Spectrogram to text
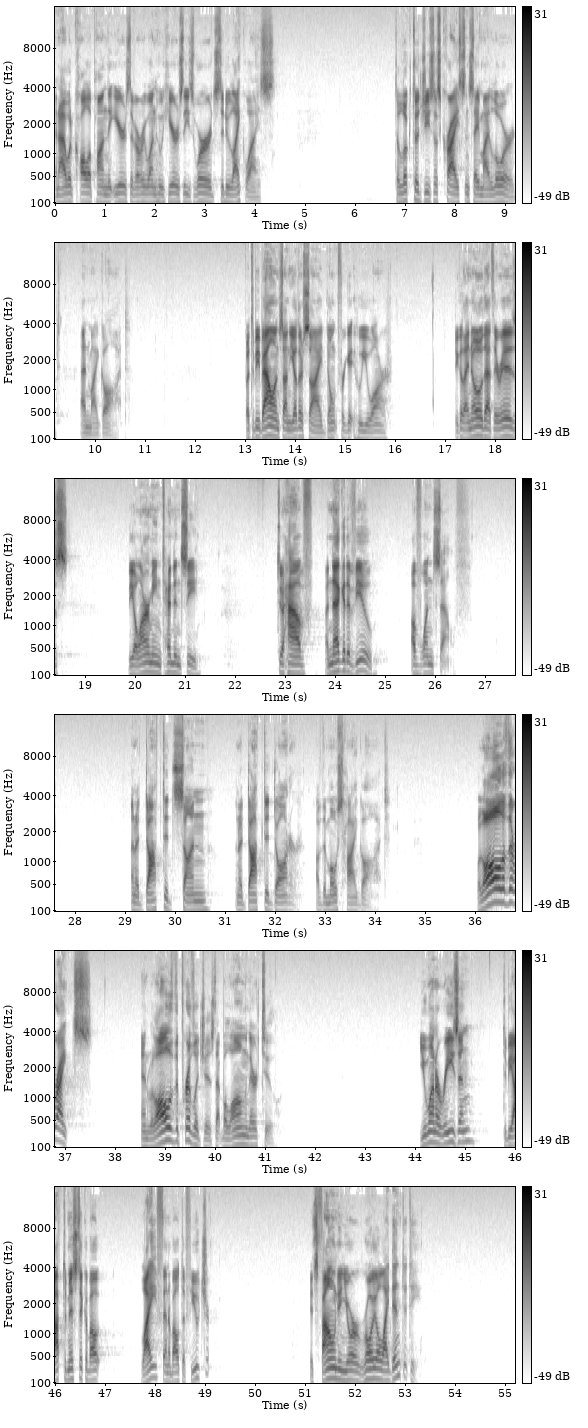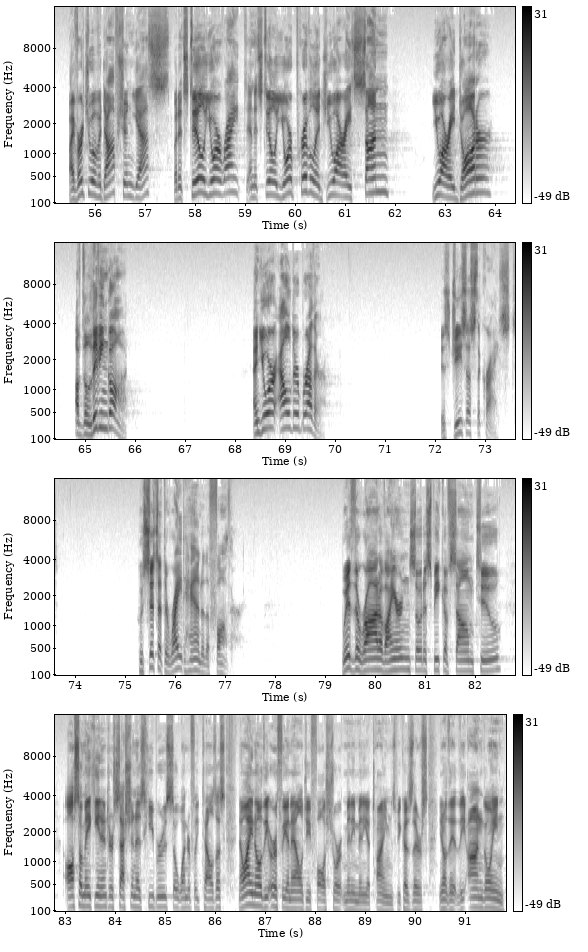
And I would call upon the ears of everyone who hears these words to do likewise. To look to Jesus Christ and say, My Lord and my God. But to be balanced on the other side, don't forget who you are. Because I know that there is the alarming tendency to have a negative view of oneself. An adopted son, an adopted daughter of the Most High God. With all of the rights and with all of the privileges that belong thereto. You want a reason to be optimistic about life and about the future? It's found in your royal identity. By virtue of adoption, yes, but it's still your right and it's still your privilege. You are a son, you are a daughter of the living God. And your elder brother is Jesus the Christ who sits at the right hand of the Father. With the rod of iron, so to speak, of Psalm 2, also making intercession, as Hebrews so wonderfully tells us. Now, I know the earthly analogy falls short many, many a times because there's, you know, the, the ongoing,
